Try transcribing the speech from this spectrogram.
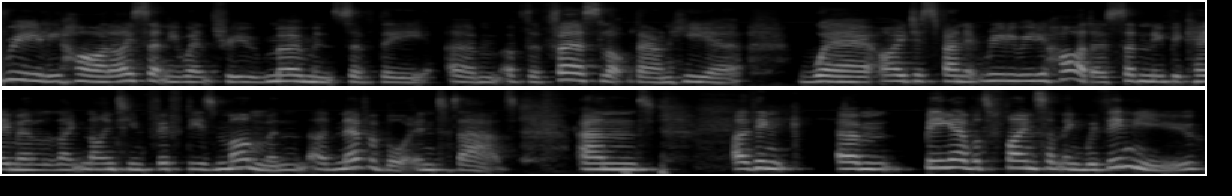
really hard. I certainly went through moments of the um, of the first lockdown here where I just found it really, really hard. I suddenly became a like 1950s mum, and I'd never bought into that. And I think um, being able to find something within you.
